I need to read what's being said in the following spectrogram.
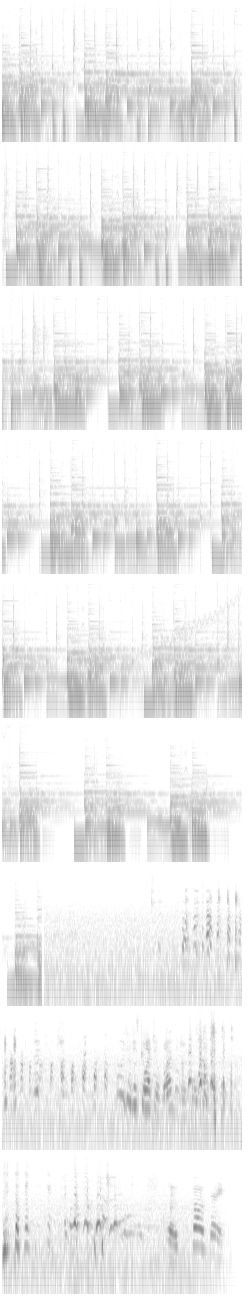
Would you just go out your blood? That was great.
